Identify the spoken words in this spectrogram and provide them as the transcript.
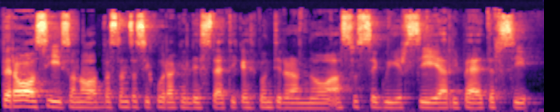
però sì, sono abbastanza sicura che le estetiche continueranno a susseguirsi e a ripetersi.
